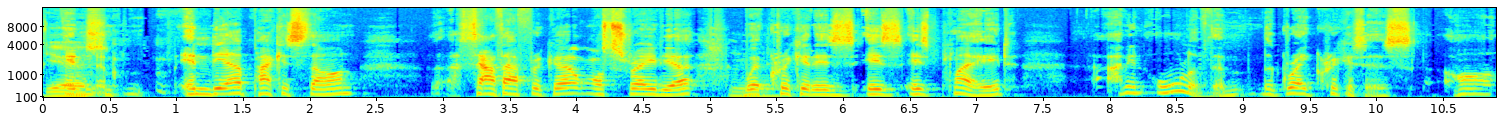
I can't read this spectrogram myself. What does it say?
Yes. in um, India, Pakistan, South Africa, Australia, where Mm. cricket is, is, is played. I mean, all of them, the great cricketers, are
